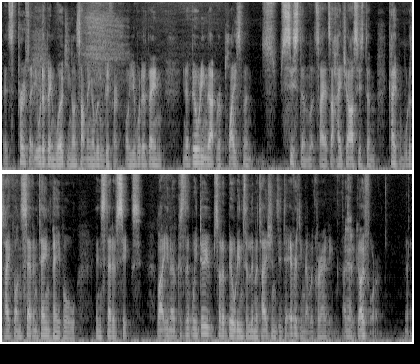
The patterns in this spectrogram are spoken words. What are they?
it's proof that you would have been working on something a little different, or you would have been, you know, building that replacement system. Let's say it's a HR system capable to take on 17 people instead of six. Like you know, because we do sort of build into limitations into everything that we're creating as Yeah. we go for it. Yeah.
